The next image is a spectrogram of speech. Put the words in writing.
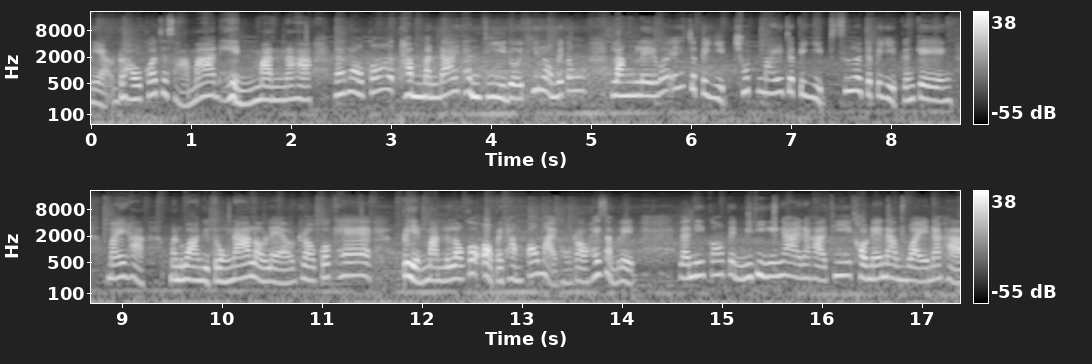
เนี่ยเราก็จะสามารถเห็นมันนะคะ แล้วเราก็ทำมันได้ทันทีโดยที่เราไม่ต้องลังเลว่าเอ๊ะจะไปหยิบชุดไหมจะไปหยิบเสื้อจะไปหยิบกางเกงไม่ค่ะ มันวางอยู่ตรงหน้าเราแล้ว เราก็แค่เปลี่ยนมันแล้วเราก็ออกไปทำเป้าหมายของเราให้สำเร็จ และนี่ก็เป็นวิธีง่าย ๆนะคะ ที่เขาแนะนำไว้นะคะ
